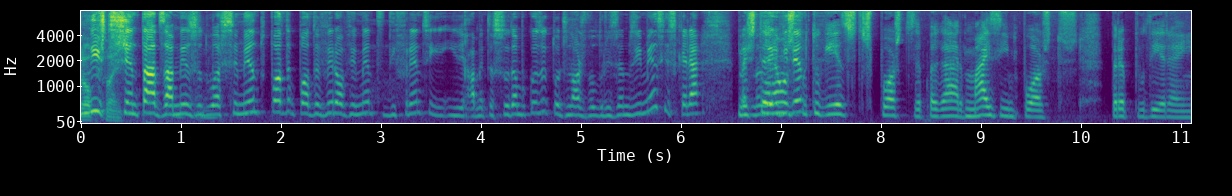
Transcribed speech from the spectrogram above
ministros opções. sentados à mesa do orçamento pode, pode haver, obviamente, diferentes e, e, realmente a saúde é uma coisa que todos nós valorizamos imenso e se calhar... Mas é terão evidente... os portugueses dispostos a pagar mais impostos para poderem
